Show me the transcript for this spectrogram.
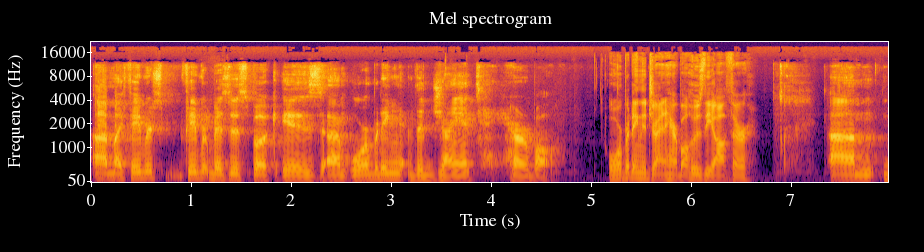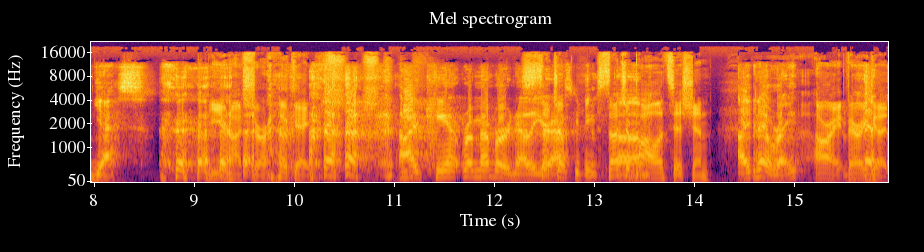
Uh, my favorite favorite business book is um, Orbiting the Giant Hairball. Orbiting the Giant Hairball. Who's the author? Yes, You're not sure. Okay. I can't remember now that you're Such, asking a, me. such a Um, politician. I know, right? All right, very good.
